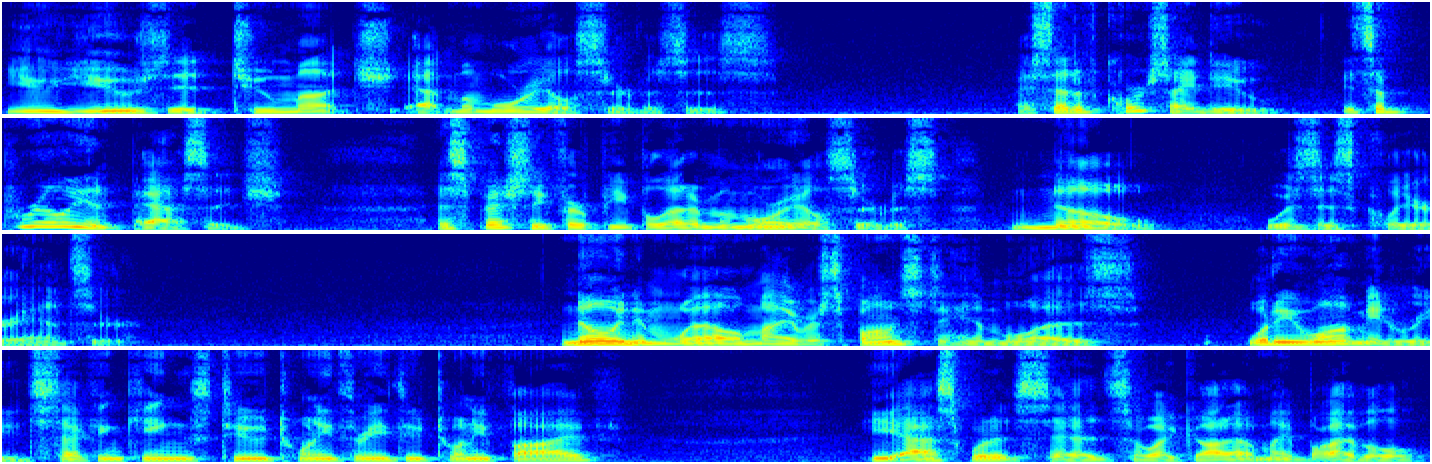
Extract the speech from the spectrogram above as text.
You use it too much at memorial services. I said, Of course I do. It's a brilliant passage, especially for people at a memorial service. No, was his clear answer. Knowing him well, my response to him was, What do you want me to read? 2 Kings 2 23 through 25? He asked what it said, so I got out my Bible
